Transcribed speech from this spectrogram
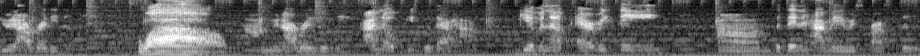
you're not ready to leave wow um, you're not ready to leave i know people that have given up everything um, but they didn't have any responsibility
